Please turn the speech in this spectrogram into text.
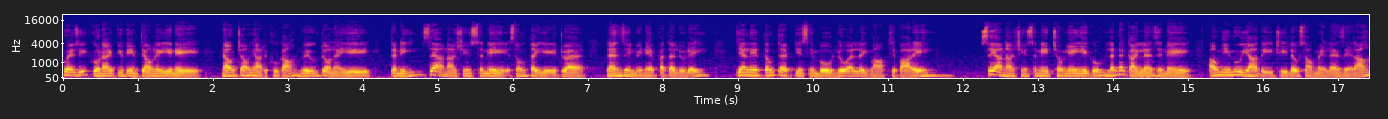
ဖွဲ့စည်းကိုနိုင်ပြည်ပြင်ပြောင်းလဲရေးနဲ့နောက်ကျောင်းရာတစ်ခုကຫນွေဦးတော်လှန်ရေးတနည်းဆက်အာဏာရှင်စနစ်အဆုံးသတ်ရေးအတွက်လမ်းစဉ်တွေနဲ့ပတ်သက်လို့လေပြန်လည်သုံးသပ်ပြင်ဆင်ဖို့လိုအပ်လိမ့်မှာဖြစ်ပါတယ်။ဆေးအာနာရှင်စနစ်ချုပ်ငြိမ်းရေးကိုလက်နက်ကင်လန်းစဉ်နဲ့အောင်မြင်မှုရသည့်အထိလှုံ့ဆော်မဲ့လမ်းစဉ်လား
